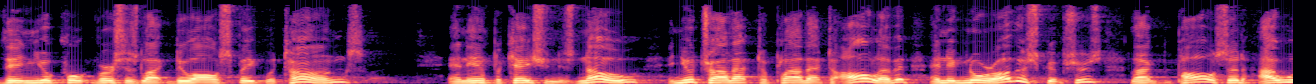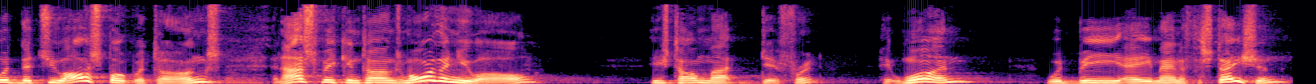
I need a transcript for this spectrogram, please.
then you'll quote verses like, Do all speak with tongues? And the implication is no, and you'll try that to apply that to all of it and ignore other scriptures, like Paul said, I would that you all spoke with tongues, and I speak in tongues more than you all. He's talking about different. One would be a manifestation,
